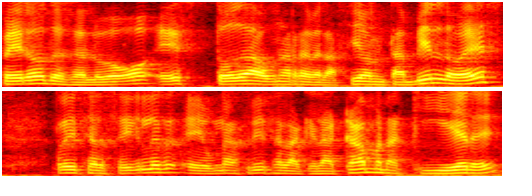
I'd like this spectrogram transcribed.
pero desde luego es toda una revelación. También lo es Rachel Segler, eh, una actriz a la que la cámara quiere,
